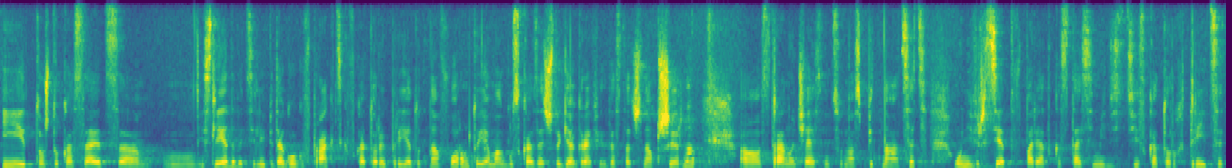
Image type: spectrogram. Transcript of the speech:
И то, что касается исследователей, педагогов, практиков, которые приедут на форум, то я могу сказать, что география их достаточно обширна. А, стран-участниц у нас 15, университетов порядка 170, из которых 30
